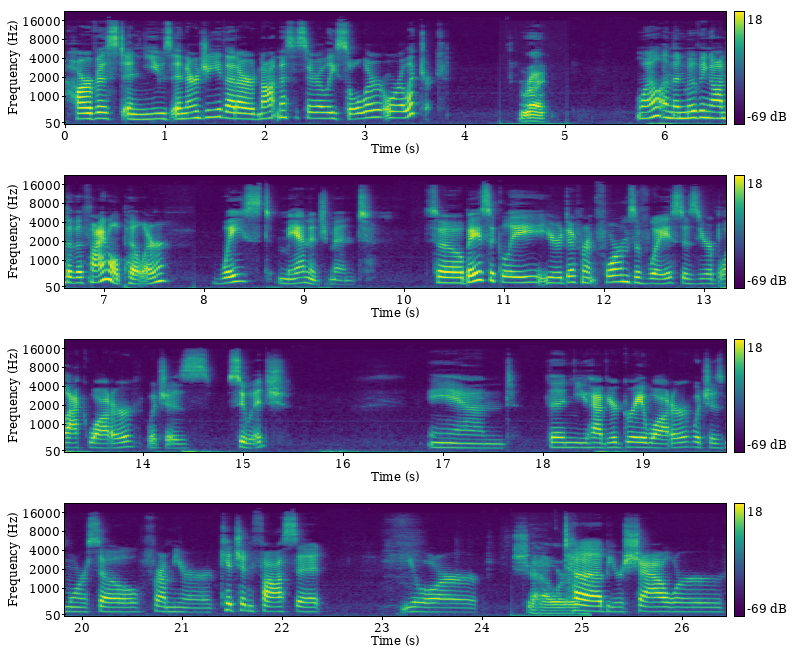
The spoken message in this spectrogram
harvest and use energy that are not necessarily solar or electric. Right. Well, and then moving on to the final pillar waste management. So basically, your different forms of waste is your black water, which is sewage. And then you have your gray water, which is more so from your kitchen faucet, your Shower. tub, your shower,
